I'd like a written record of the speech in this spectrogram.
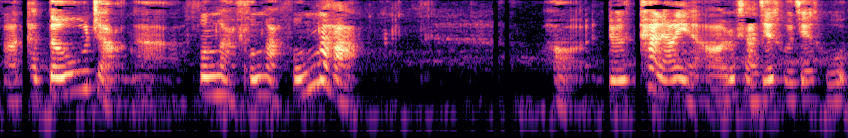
啊，它都涨啊。疯了，疯了，疯了！好，就看两眼啊。如果想截图，截图。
